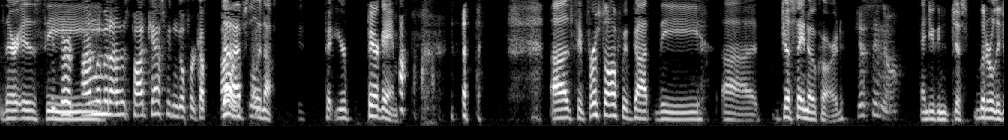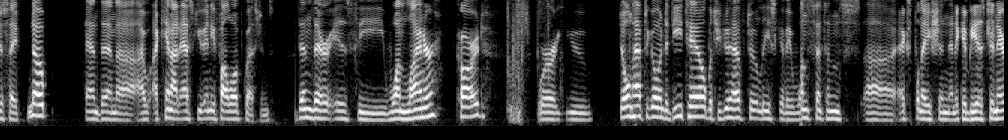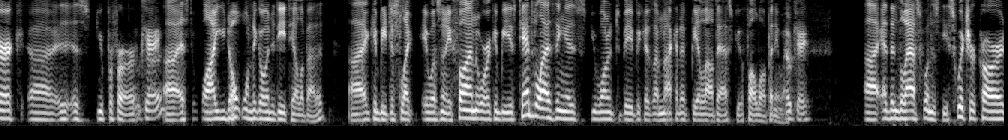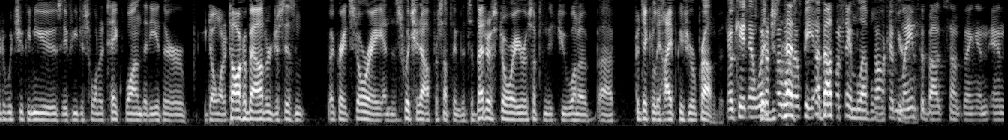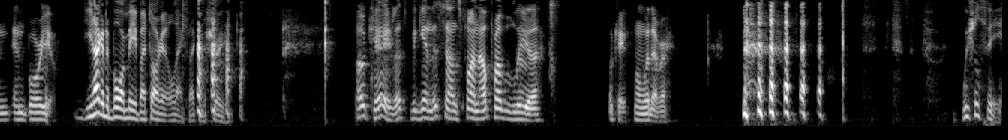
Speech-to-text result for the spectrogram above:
There is the. Is there a time limit on this podcast? We can go for a couple. No, absolutely not. You're fair game. uh, let's see. First off, we've got the uh, just say no card. Just say no. And you can just literally just say nope, and then uh, I, I cannot ask you any follow up questions. Then there is the one liner card, where you don't have to go into detail, but you do have to at least give a one sentence uh, explanation, and it can be as generic uh, as you prefer okay. uh, as to why you don't want to go into detail about it. Uh, it can be just like it wasn't any fun, or it can be as tantalizing as you want it to be because I'm not going to be allowed to ask you a follow up anyway. Okay. Uh, and then the last one is the switcher card, which you can use if you just want to take one that either you don't want to talk about or just isn't a great story, and then switch it out for something that's a better story or something that you want to uh, particularly hype because you're proud of it. Okay, now what so if it I has want to be about the same level? Talk at length about something and, and, and bore you. You're not going to bore me by talking at length. I can assure you. okay, let's begin. This sounds fun. I'll probably. uh Okay, well, whatever. we shall see.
